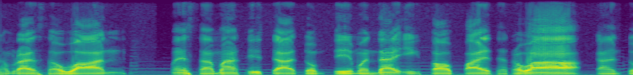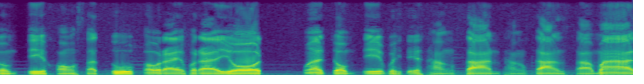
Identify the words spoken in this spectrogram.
ทำลายสวรรค์ ไม่สามารถที่จะโจมตีมันได้อีกต่อไป แต่ว่าการโจมตีของศัตรูก็ไร้ประโยชน์ เมื่อโจมตีไปที่ถังซานถังซานสามารถ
